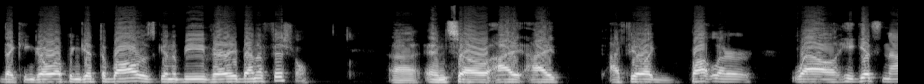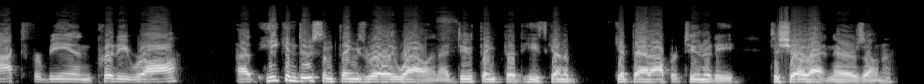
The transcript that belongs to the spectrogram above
that can go up and get the ball is going to be very beneficial. Uh, and so I, I, I feel like Butler, well, he gets knocked for being pretty raw. Uh, he can do some things really well, and I do think that he's going to get that opportunity to show that in Arizona.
